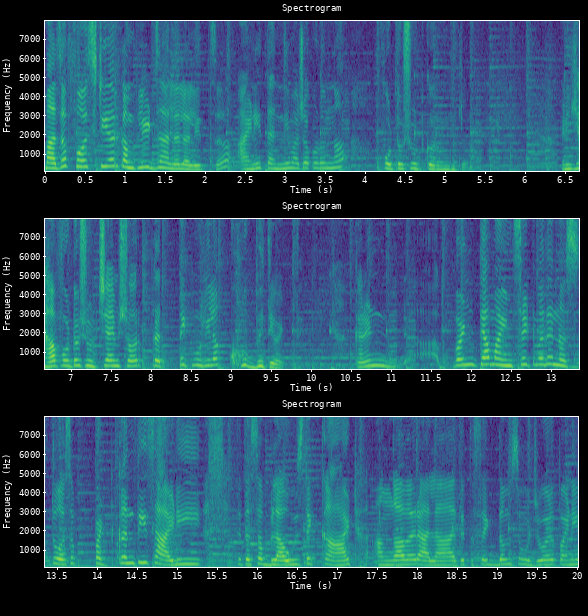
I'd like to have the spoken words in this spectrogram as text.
माझं फर्स्ट इयर कंप्लीट झालं ललितचं आणि त्यांनी माझ्याकडून ना फोटोशूट करून घेतला आणि ह्या फोटोशूटची आय एम शुअर प्रत्येक मुलीला खूप भीती वाटते. कारण आपण त्या माइंडसेटमध्ये नसतो. असं पटकन ती साडी ते तसं ब्लाऊज ते काठ अंगावर आला ते तसं एकदम सोज्वळपणे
